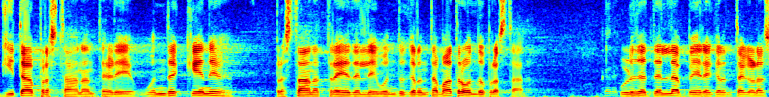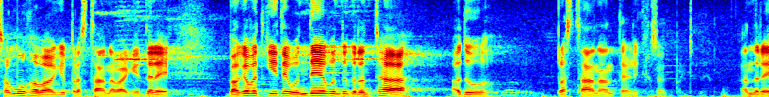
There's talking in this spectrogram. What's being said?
ಗೀತಾ ಪ್ರಸ್ಥಾನ ಅಂಥೇಳಿ ಒಂದಕ್ಕೇ ಪ್ರಸ್ಥಾನತ್ರಯದಲ್ಲಿ ಒಂದು ಗ್ರಂಥ ಮಾತ್ರ ಒಂದು ಪ್ರಸ್ಥಾನ. ಉಳಿದದ್ದೆಲ್ಲ ಬೇರೆ ಗ್ರಂಥಗಳ ಸಮೂಹವಾಗಿ ಪ್ರಸ್ಥಾನವಾಗಿದ್ದರೆ ಭಗವದ್ಗೀತೆ ಒಂದೇ ಒಂದು ಗ್ರಂಥ ಅದು ಪ್ರಸ್ಥಾನ ಅಂತ ಹೇಳಿ ಕರೆಯಲ್ಪಟ್ಟಿದೆ. ಅಂದರೆ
